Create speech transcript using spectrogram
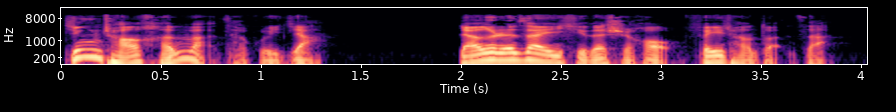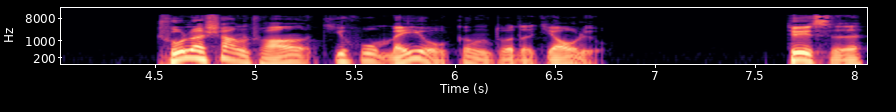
经常很晚才回家。两个人在一起的时候非常短暂，除了上床，几乎没有更多的交流。对此，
